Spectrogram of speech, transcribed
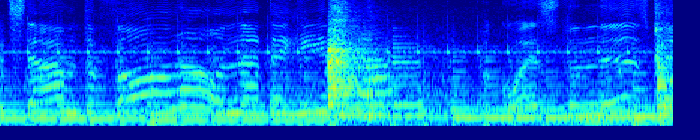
It's time to follow, not to heat up. The question is.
